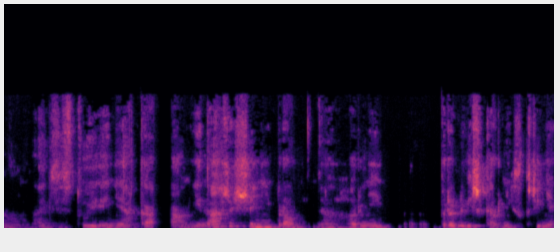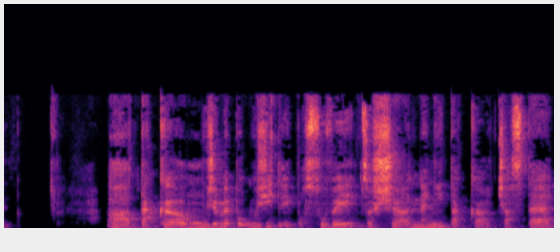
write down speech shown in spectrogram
Hmm, existují i nějaká jiná řešení pro eh, horní, pro dvířka horních skříněk? Tak eh, můžeme použít i posuvy, což eh, není tak časté,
